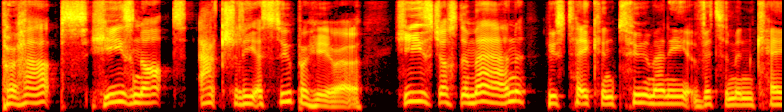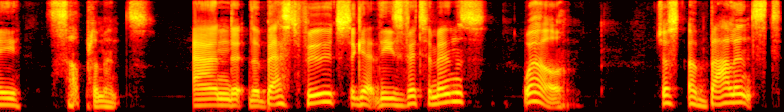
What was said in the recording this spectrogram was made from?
Perhaps he's not actually a superhero. He's just a man who's taken too many vitamin K supplements. And the best foods to get these vitamins? Well, just a balanced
